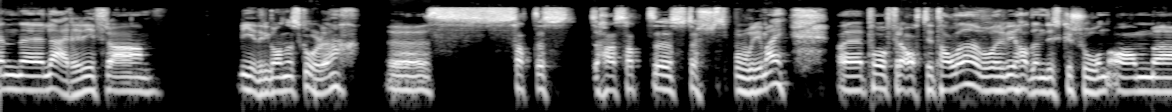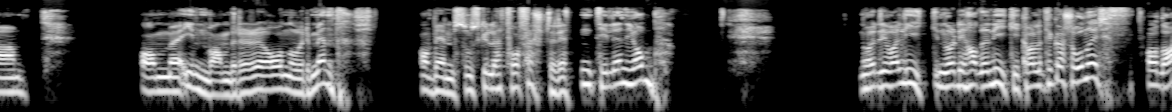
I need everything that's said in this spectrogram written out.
en lærer fra videregående skole satte har satt størst spor i meg på, fra 80-tallet, hvor vi hadde en diskusjon om, om innvandrere og nordmenn. Og hvem som skulle få førsteretten til en jobb. Når de, like, når de, hadde like kvalifikasjoner. Og da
